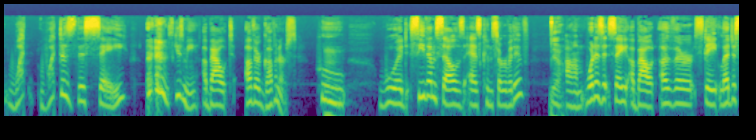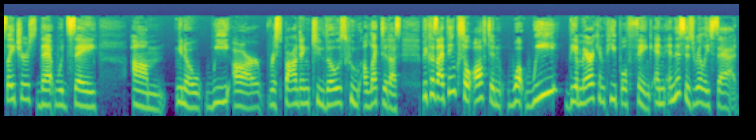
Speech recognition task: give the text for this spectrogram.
what what does this say? excuse me about other governors who mm. would see themselves as conservative. Yeah. Um, what does it say about other state legislatures that would say, um, you know, we are responding to those who elected us? Because I think so often what we, the American people, think, and, and this is really sad,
